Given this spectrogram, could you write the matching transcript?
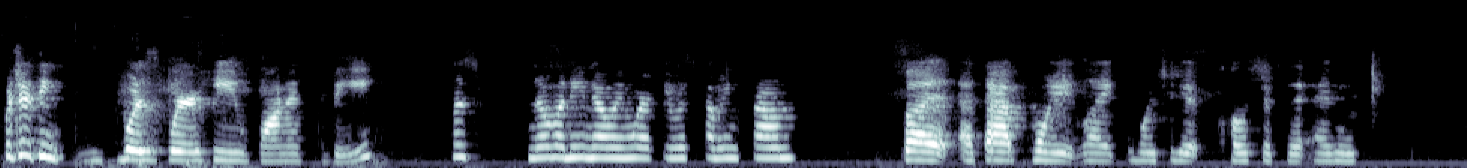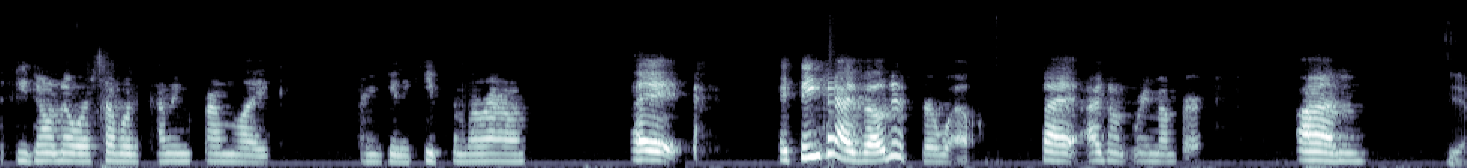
which I think was where he wanted to be. Was nobody knowing where he was coming from? But at that point, like once you get closer to the end, if you don't know where someone's coming from, like, are you going to keep them around? I, I think I voted for Will, but I don't remember. Um, Yeah.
